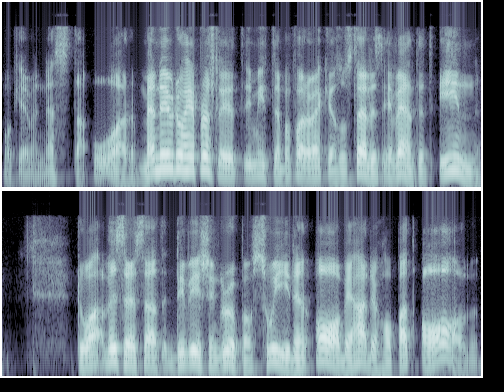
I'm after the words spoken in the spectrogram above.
och även nästa år. Men nu då helt plötsligt i mitten på förra veckan så ställdes eventet in. Då visade det sig att Division Group of Sweden AB hade hoppat av.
